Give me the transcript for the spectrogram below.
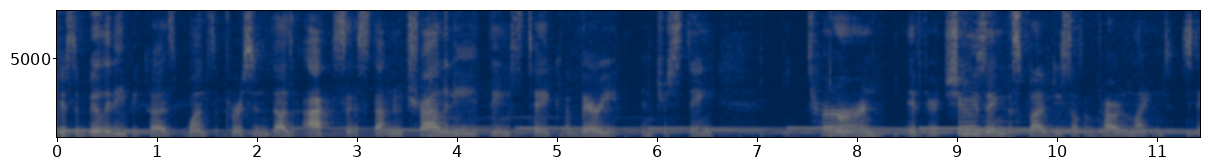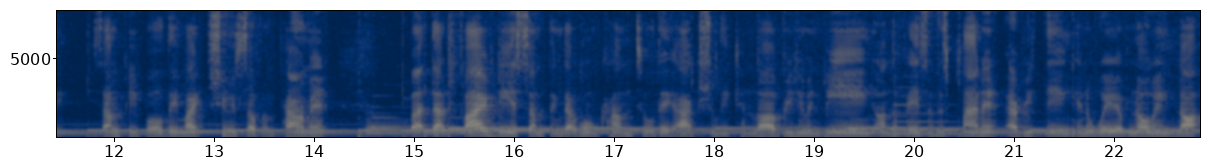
visibility because once a person does access that neutrality things take a very interesting turn if you're choosing this 5d self-empowered enlightened state some people they might choose self-empowerment but that 5D is something that won't come till they actually can love every human being on the face of this planet, everything in a way of knowing not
